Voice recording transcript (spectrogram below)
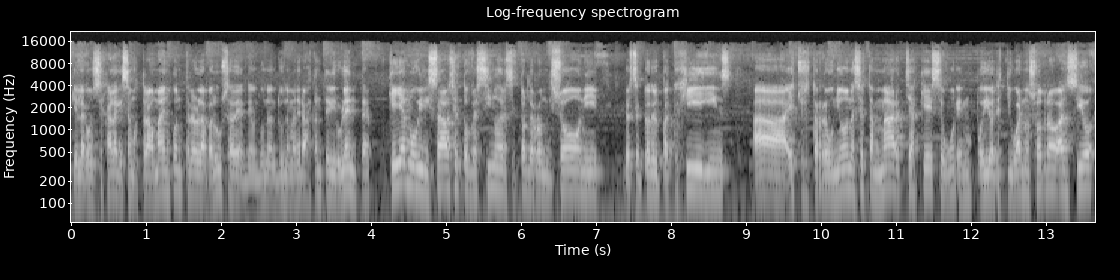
que es la concejala que se ha mostrado más en contra de la palusa de, de, una, de, una, manera bastante virulenta, que ella ha movilizado a ciertos vecinos del sector de Rondizoni, del sector del Parque O'Higgins, ha hecho ciertas reuniones, ciertas marchas que, según hemos podido atestiguar nosotros, han sido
